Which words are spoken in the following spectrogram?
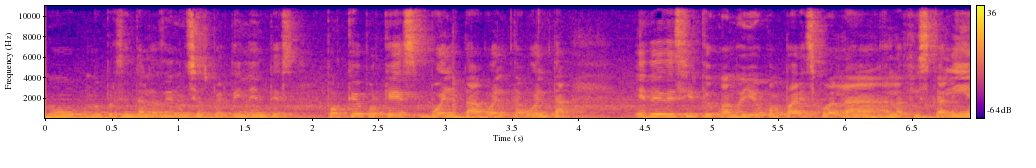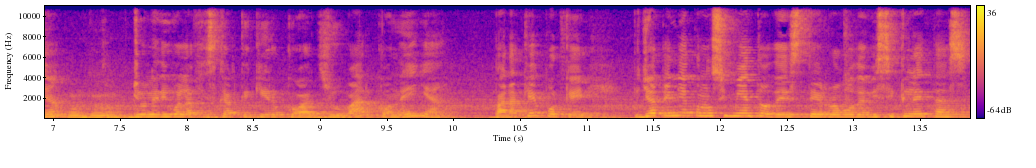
no, no presenta las denuncias pertinentes. ¿Por qué? Porque es vuelta, vuelta, vuelta. He de decir que cuando yo comparezco a la, a la fiscalía, yo le digo a la fiscal que quiero coadyuvar con ella. ¿Para qué? Porque ya tenía conocimiento de este robo de bicicletas.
